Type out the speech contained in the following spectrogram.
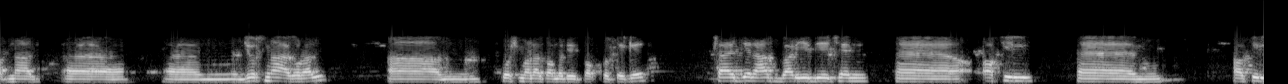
আপনার জ্যোৎস্না আগরওয়াল পোষমারা কমিটির পক্ষ থেকে। সাহায্যের হাত বাড়িয়ে দিয়েছেন অখিল অখিল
